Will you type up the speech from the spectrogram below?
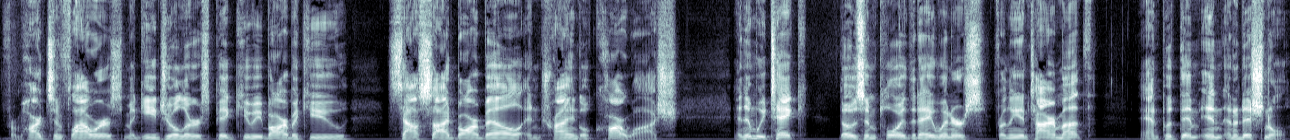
from Hearts and Flowers, McGee Jewelers, Pig Cuey Barbecue, Southside Barbell, and Triangle Car Wash. And then we take those Employee of the Day winners from the entire month and put them in an additional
